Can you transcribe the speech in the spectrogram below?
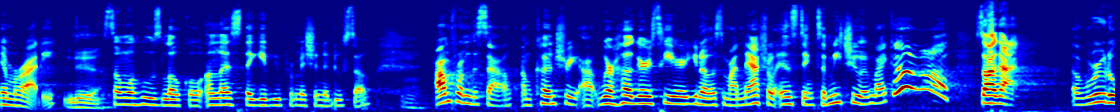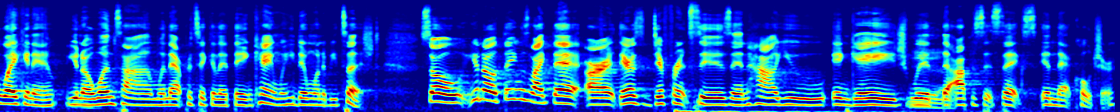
Emirati. Yeah. Someone who's local, unless they give you permission to do so. I'm from the South. I'm country. I, we're huggers here. You know, it's my natural instinct to meet you and like, ah. So I got a rude awakening, you know, one time when that particular thing came when he didn't want to be touched. So, you know, things like that are there's differences in how you engage with Yeah. the opposite sex in that culture.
